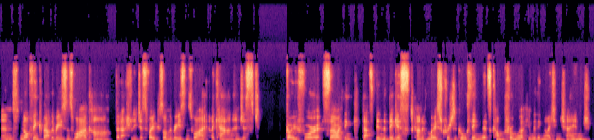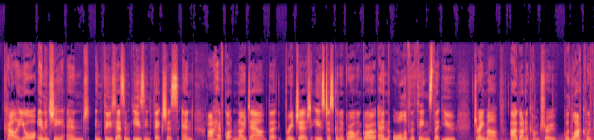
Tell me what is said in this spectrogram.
and not think about the reasons why I can't, but actually just focus on the reasons why I can and just go for it. So I think that's been the biggest kind of most critical thing that's come from working with Igniting Change. Carla, your energy and enthusiasm is infectious. And I have got no doubt that Bridget is just going to grow and grow, and all of the things that you dream up are going to come true. Good luck with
